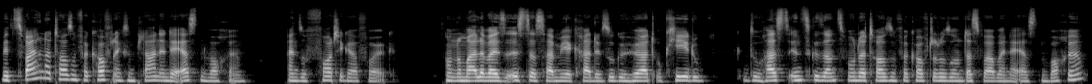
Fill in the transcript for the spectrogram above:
Mit 200.000 verkauften Exemplaren in der ersten Woche. Ein sofortiger Erfolg. Und normalerweise ist das, haben wir gerade so gehört, okay, du du hast insgesamt 200.000 verkauft oder so und das war aber in der ersten Woche.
